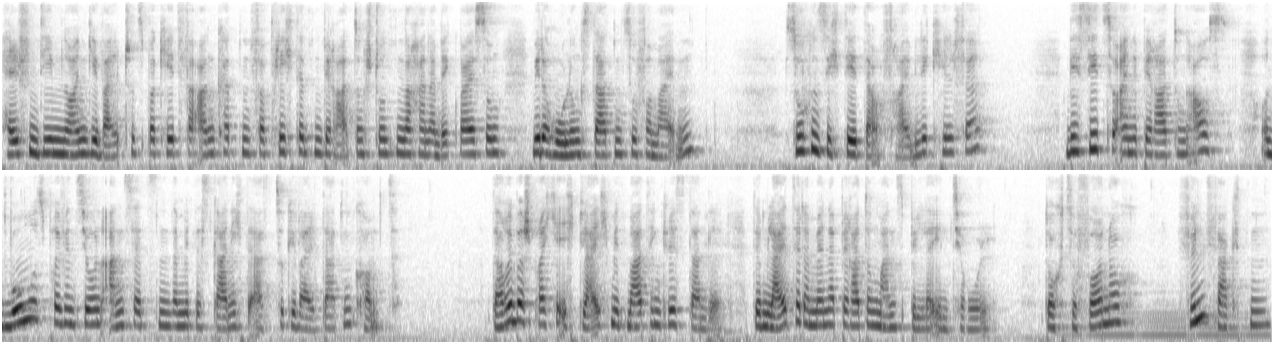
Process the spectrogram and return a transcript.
Helfen die im neuen Gewaltschutzpaket verankerten verpflichtenden Beratungsstunden nach einer Wegweisung, Wiederholungsdaten zu vermeiden? Suchen sich Täter auch freiwillig Hilfe? Wie sieht so eine Beratung aus? Und wo muss Prävention ansetzen, damit es gar nicht erst zu Gewalttaten kommt? Darüber spreche ich gleich mit Martin Christandl, dem Leiter der Männerberatung Mannsbilder in Tirol. Doch zuvor noch fünf Fakten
